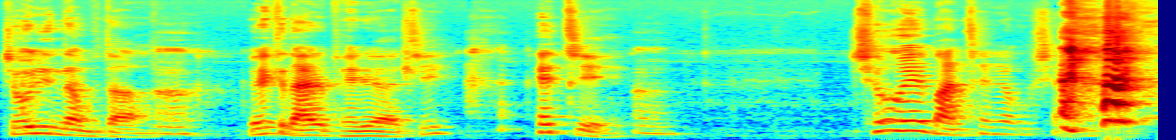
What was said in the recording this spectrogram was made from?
좋은 일 있나 보다 어. 왜 이렇게 나를 배려하지? 했지? 어. 최후의 만찬이라고 혹시 알아?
